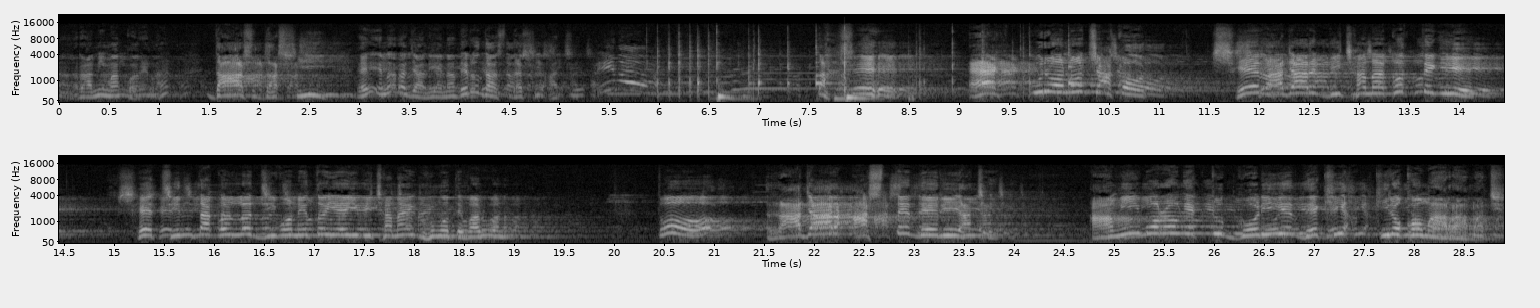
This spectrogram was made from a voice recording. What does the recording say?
না রানীমা করে না। দাস দাসী। এনারা জানে, এনাদেরও দাস দাসী আছে। এক পুরনো চাকর, সে রাজার বিছানা করতে গিয়ে সে চিন্তা করল, জীবনে তো এই বিছানায় ঘুমোতে পারব না। তো রাজার আসতে দেরি আছে। আমি বরং একটু গড়িয়ে দেখি কীরকম আরাম আছে।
